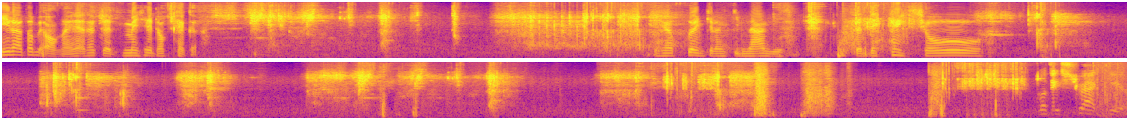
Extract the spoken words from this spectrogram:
นี่เราต้องไปออกไหนเนี่ย ถ้าเกิดไม่ใช่ด็อกแท็กอะนี่ครับเพื่อนกำลังกินน้ำอยู่ แดงโชว์ Let's extract here.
